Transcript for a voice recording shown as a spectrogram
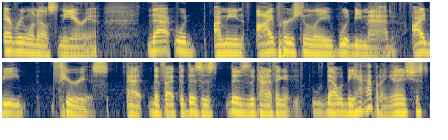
everyone else in the area. That would I mean, I personally would be mad. I'd be furious at the fact that this is this is the kind of thing that would be happening, and it's just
